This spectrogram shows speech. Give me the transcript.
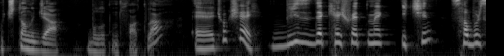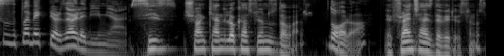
uçtan uca bulut mutfakla. E, çok şey. Biz de keşfetmek için sabırsızlıkla bekliyoruz öyle diyeyim yani. Siz şu an kendi lokasyonunuz da var. Doğru. E, franchise de veriyorsunuz.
